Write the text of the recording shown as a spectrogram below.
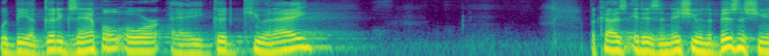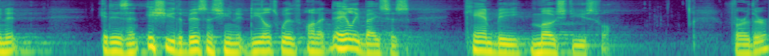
would be a good example or a good Q&A because it is an issue in the business unit it is an issue the business unit deals with on a daily basis can be most useful. Further,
